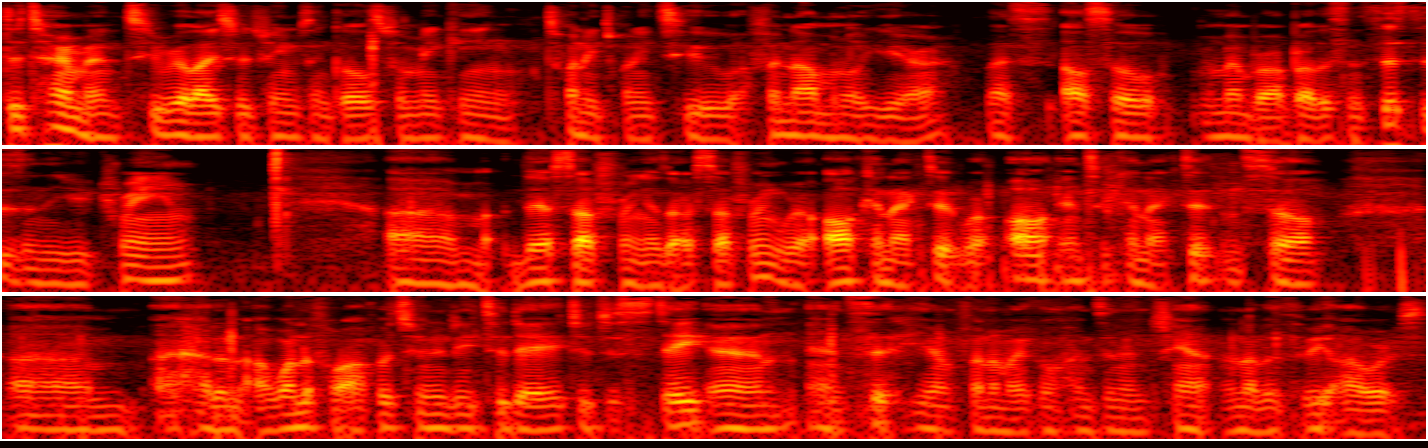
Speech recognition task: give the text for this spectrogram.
determined to realize your dreams and goals for making 2022 a phenomenal year. Let's also remember our brothers and sisters in the Ukraine. Um, their suffering is our suffering. We're all connected. We're all interconnected. And so um, I had an, a wonderful opportunity today to just stay in and sit here in front of my Gohonzon and chant another three hours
